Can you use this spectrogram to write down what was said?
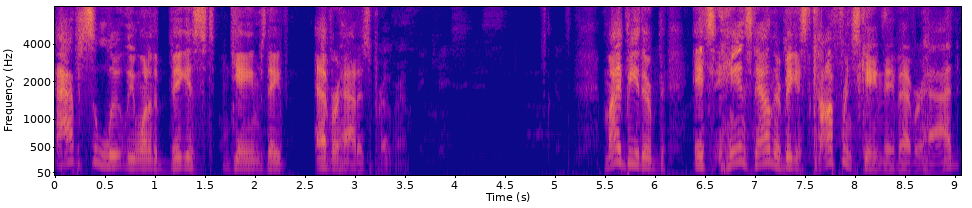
absolutely one of the biggest games they've ever had as a program. Might be their, it's hands down their biggest conference game they've ever had.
